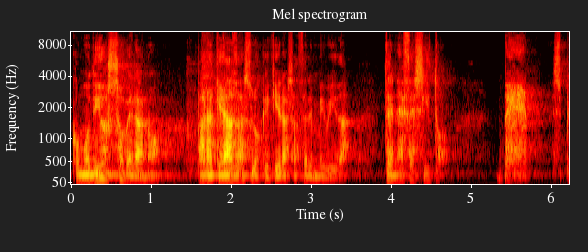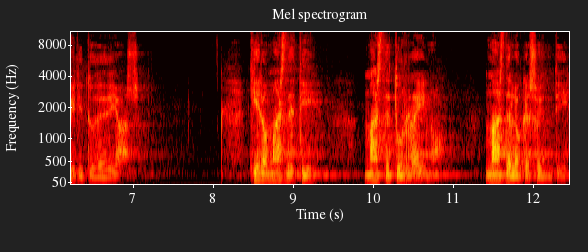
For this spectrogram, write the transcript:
como Dios soberano para que hagas lo que quieras hacer en mi vida. Te necesito, ven. Espíritu de Dios. Quiero más de ti, más de tu reino, más de lo que soy en ti.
